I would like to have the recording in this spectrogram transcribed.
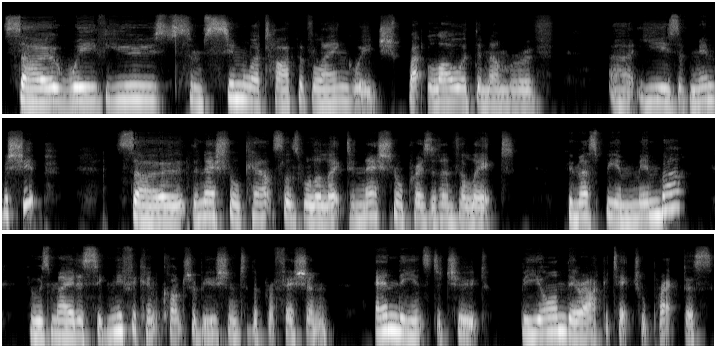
So we've used some similar type of language, but lowered the number of uh, years of membership. So the national councillors will elect a national president elect who must be a member who has made a significant contribution to the profession and the Institute beyond their architectural practice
